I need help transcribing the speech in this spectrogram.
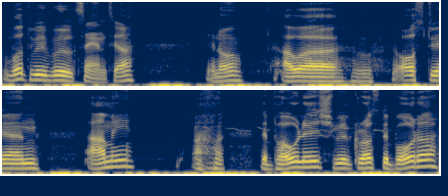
what we will send, yeah? You know, our Austrian army, the Polish will cross the border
